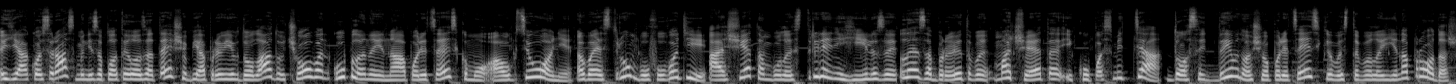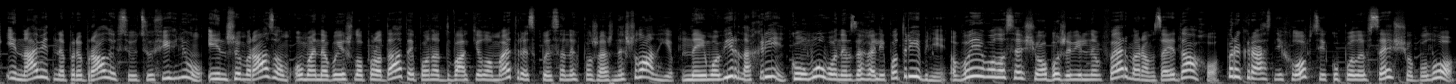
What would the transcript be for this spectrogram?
Якось раз мені заплатили за те, щоб я привів до ладу човен, куплений на поліцейському аукціоні. Весь трюм був у воді, а ще там були стріляні гільзи, леза бритви, мачете і купа сміття. Досить дивно, що поліцейські виставили її на продаж і навіть не прибрали всю цю фігню. Іншим разом у мене вийшло продати понад 2 кілометри списаних пожежних шлангів. Неймовірна хрінь. Кому вони взагалі потрібні? Виявилося, що божевільним фермерам з Айдахо прекрасні хлопці купили все, що було.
